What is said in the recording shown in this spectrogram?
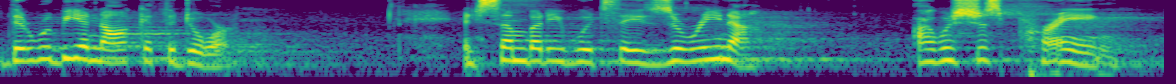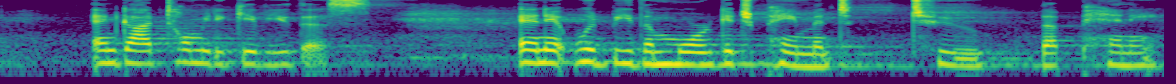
There would be a knock at the door, and somebody would say, Zarina, I was just praying, and God told me to give you this. And it would be the mortgage payment to the penny.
